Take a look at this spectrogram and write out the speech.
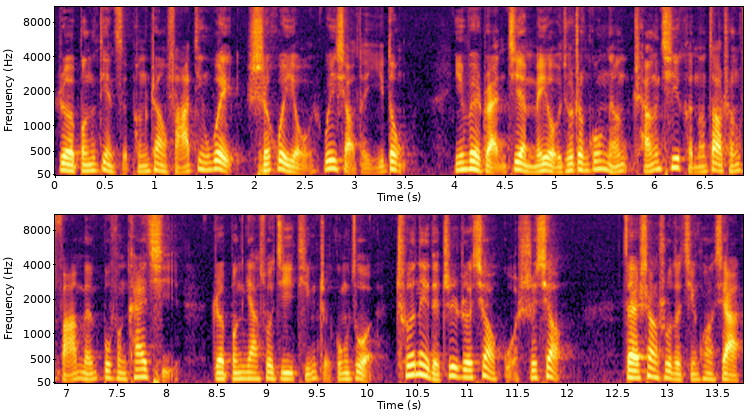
热泵电子膨胀阀定位时会有微小的移动，因为软件没有纠正功能，长期可能造成阀门部分开启、热泵压缩机停止工作、车内的制热效果失效。在上述的情况下，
